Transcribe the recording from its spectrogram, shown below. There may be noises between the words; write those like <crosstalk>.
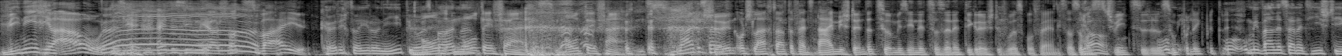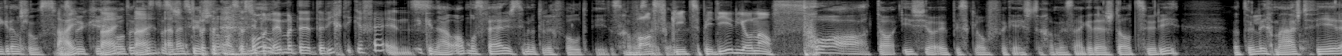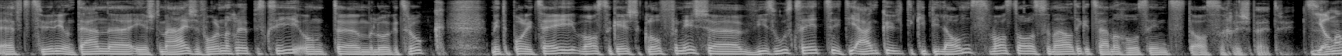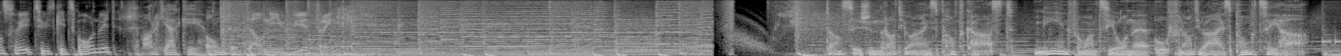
Wie ich ja auch. Das Ah. hätten sie mir ja schon zwei. Höre ich da Ironie bei uns beiden? Modefans, <laughs> Modefans. Nein, das Schön und Schlechtwetterfans. Nein, wir stehen dazu. Wir sind jetzt also nicht die grössten Fußballfans. Also was die Schweizer und- Super League betrifft. Und wir wollen jetzt auch nicht einsteigen am Schluss. was Nein, wirklich, nein, oder? nein, das, das, nein, ist das, über, schon- also das übernehmen wir den, den richtigen Fans. Genau, atmosphärisch sind wir natürlich voll dabei. Das Was gibt es bei dir, Jonas? Boah, da ist ja etwas gelaufen gestern, kann man sagen, der Stadt Zürich. Natürlich, Meister 4, FC Zürich und dann äh, 1. Mai war vorher noch etwas gewesen. und äh, wir schauen zurück mit der Polizei, was da gestern gelaufen ist, äh, wie es aussieht, die endgültige Bilanz, was da alles für Meldungen zusammengekommen sind, das ein bisschen später heute. Jonas Witz, uns gibt es morgen wieder. Der Margiaki. Und der Dani Wüthrich. Das ist ein Radio 1 Podcast. Mehr Informationen auf radio1.ch.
